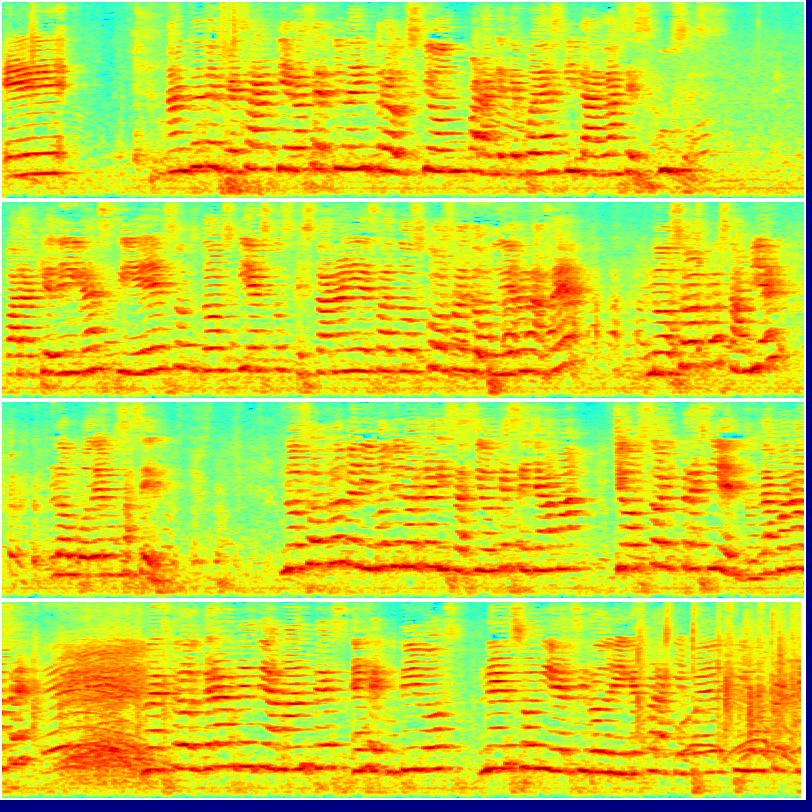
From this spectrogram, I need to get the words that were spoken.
Eh, antes de empezar, quiero hacerte una introducción para que te puedas quitar las excusas. Para que digas si esos dos tiestos que están ahí, esas dos cosas, lo pudieron hacer, nosotros también lo podemos hacer. Nosotros venimos de una organización que se llama Yo Soy 300. ¿La conocen? Sí. Nuestros grandes diamantes ejecutivos Nelson y Elsie Rodríguez, para quien puede decir un fuerte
